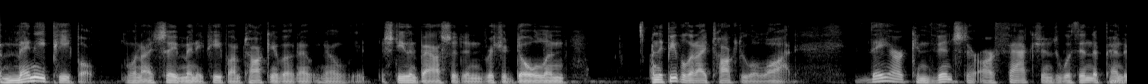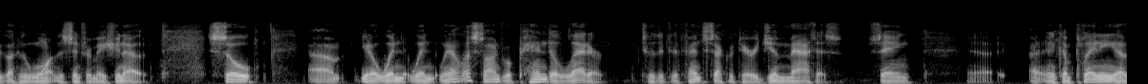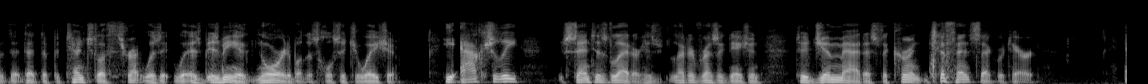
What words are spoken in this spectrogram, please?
many people, when I say many people, I'm talking about uh, you know Stephen Bassett and Richard Dolan, and the people that I talk to a lot. They are convinced there are factions within the Pentagon who want this information out. So um, you know, when, when, when Elizondo penned a letter to the Defense Secretary, Jim Mattis, saying uh, and complaining of the, that the potential of threat was, was is being ignored about this whole situation, he actually sent his letter, his letter of resignation, to Jim Mattis, the current Defense Secretary.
